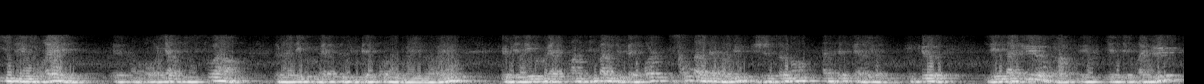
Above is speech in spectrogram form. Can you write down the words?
il est vrai, quand on regarde l'histoire de la découverte du pétrole au Moyen-Orient, que les du pétrole sont intervenues justement à cette période. Et que les kurde qui étaient prévus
